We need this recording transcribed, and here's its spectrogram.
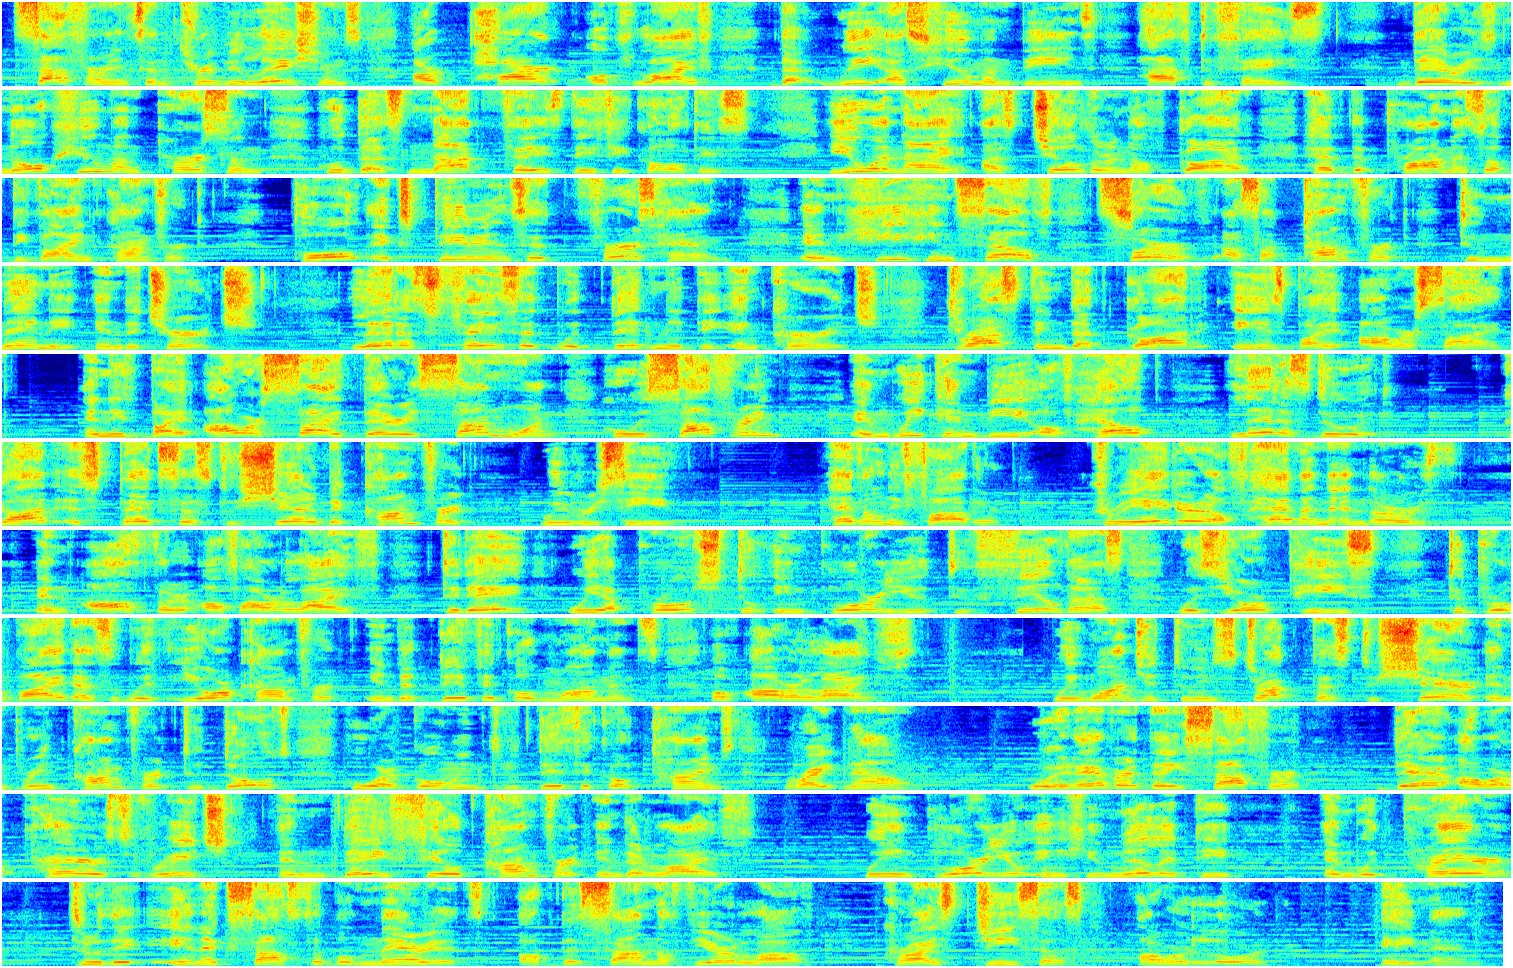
sufferings and tribulations are part of life that we as human beings have to face. There is no human person who does not face difficulties. You and I, as children of God, have the promise of divine comfort. Paul experienced it firsthand, and he himself served as a comfort to many in the church. Let us face it with dignity and courage, trusting that God is by our side. And if by our side there is someone who is suffering and we can be of help, let us do it. God expects us to share the comfort we receive. Heavenly Father, creator of heaven and earth, and author of our life, today we approach to implore you to fill us with your peace, to provide us with your comfort in the difficult moments of our lives. We want you to instruct us to share and bring comfort to those who are going through difficult times right now. Wherever they suffer, there our prayers reach and they feel comfort in their life. We implore you in humility and with prayer through the inexhaustible merits of the Son of your love, Christ Jesus our Lord. Amen.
